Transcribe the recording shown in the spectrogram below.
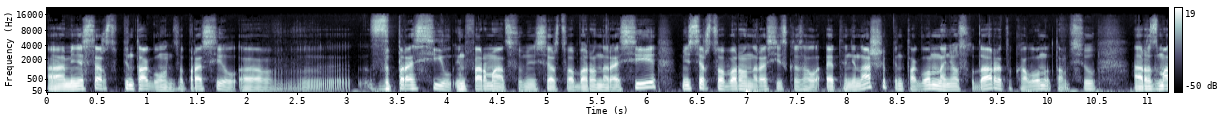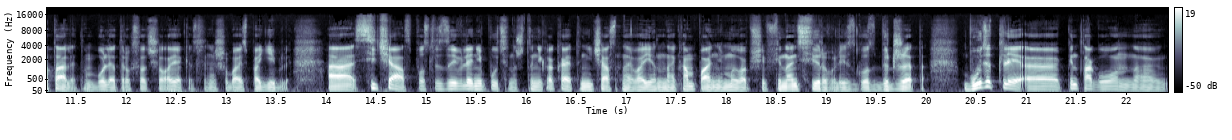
э, Министерство Пентагон запросил, э, запросил информацию Министерства обороны России. Министерство обороны России сказало, это не наше. Пентагон нанес удар, эту колонну там всю размотали. Там более 300 человек, если не ошибаюсь, погибли. Сейчас, после заявления Путина, что никакая это не частная военная компания, мы вообще финансировали из госбюджета, будет ли Пентагон,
